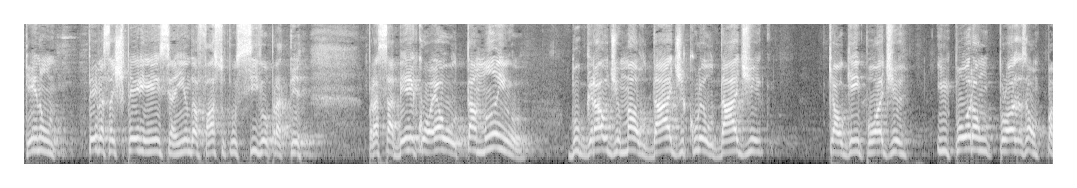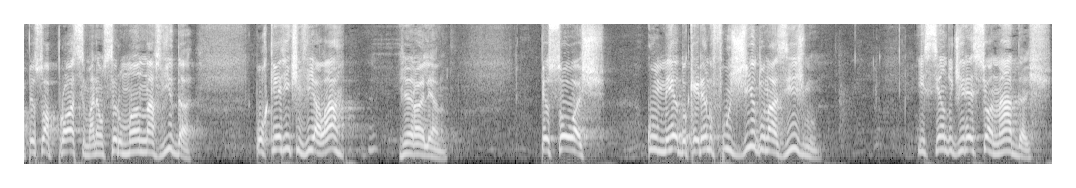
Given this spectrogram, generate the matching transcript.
Quem não teve essa experiência ainda, faça o possível para ter, para saberem qual é o tamanho do grau de maldade e crueldade que alguém pode impor a, um, uma pessoa próxima, né, um ser humano na vida. Porque a gente via lá, general Heleno, pessoas com medo, querendo fugir do nazismo e sendo direcionadas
